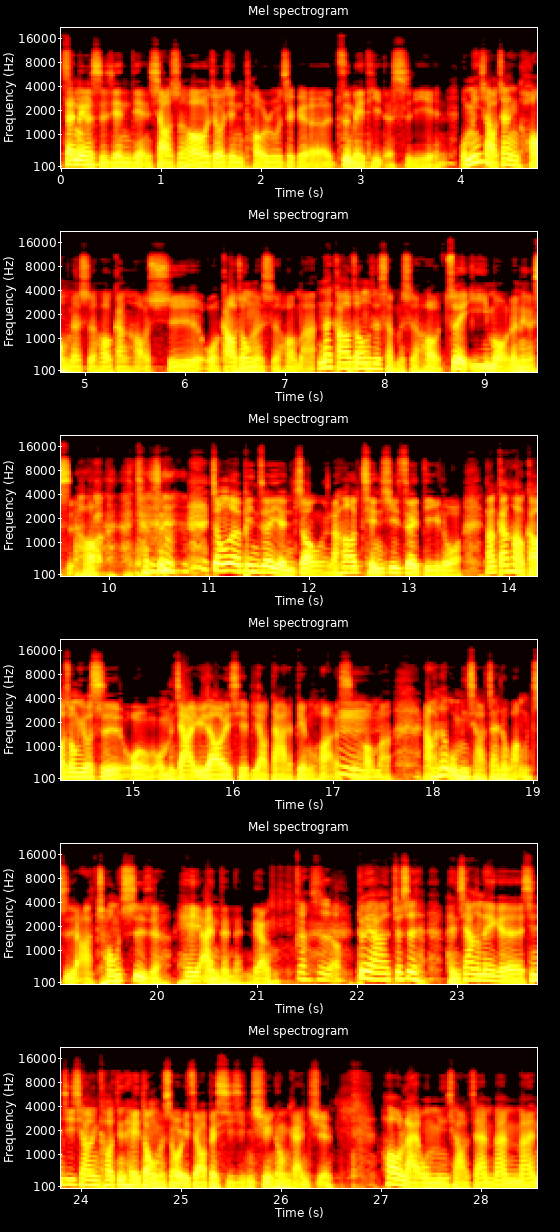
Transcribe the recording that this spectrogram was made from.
在那个时间点，小时候就已经投入这个自媒体的事业。无名小站红的时候，刚好是我高中的时候嘛。那高中是什么时候？最 emo 的那个时候，就是 中二病最严重，然后情绪最低落，然后刚好高中又是我我们家遇到一些比较大的变。化的时候嘛。然后那无名小站的网址啊，充斥着黑暗的能量。啊，是哦。对啊，就是很像那个星际效应靠近黑洞的时候，一直要被吸进去那种感觉。后来无名小站慢慢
